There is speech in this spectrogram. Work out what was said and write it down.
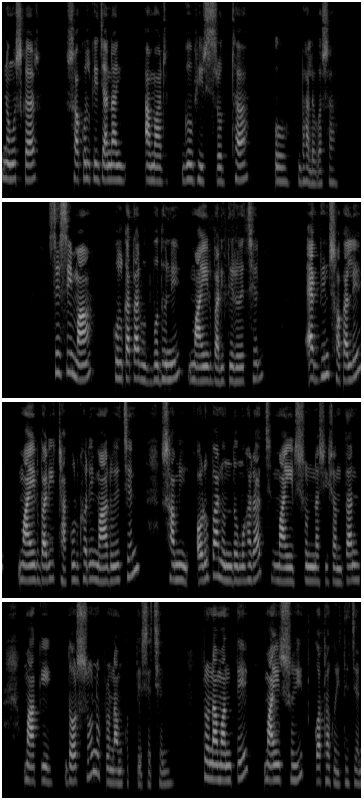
নমস্কার। সকলকে জানাই আমার গভীর শ্রদ্ধা ও ভালোবাসা। শ্রী মা কলকাতার উদ্বোধনে মায়ের বাড়িতে রয়েছেন। একদিন সকালে মায়ের বাড়ির ঠাকুর ঘরে মা রয়েছেন। স্বামী অরূপানন্দ মহারাজ মায়ের সন্ন্যাসী সন্তান মাকে দর্শন ও প্রণাম করতে এসেছেন। প্রণামান্তে মায়ের সহিত কথা কইতেছেন।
